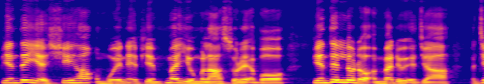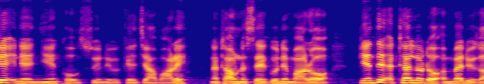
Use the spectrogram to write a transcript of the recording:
ပြင်သစ်ရဲ့ရှေးဟောင်းအမွေအနှစ်အဖြစ်မှတ်ယူမလားဆိုတဲ့အပေါ်ပြင်သစ်လွှတ်တော်အမတ်တွေအကြားအကြိတ်အနယ်ညှင်းခုန်ဆွေးနွေးခဲ့ကြပါတယ်။2020ခုနှစ်မှာတော့ပြင်သစ်အထက်လွှတ်တော်အမတ်တွေက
